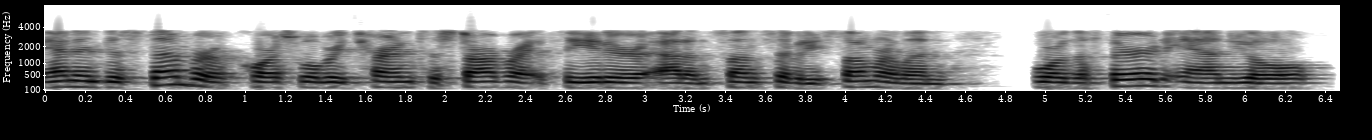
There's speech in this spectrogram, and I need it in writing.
And in December, of course, we'll return to Starbright Theater out in Sun City, Summerlin for the third annual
